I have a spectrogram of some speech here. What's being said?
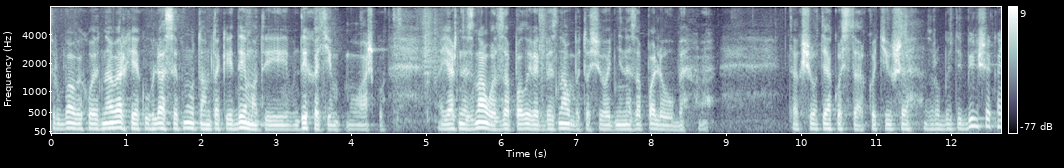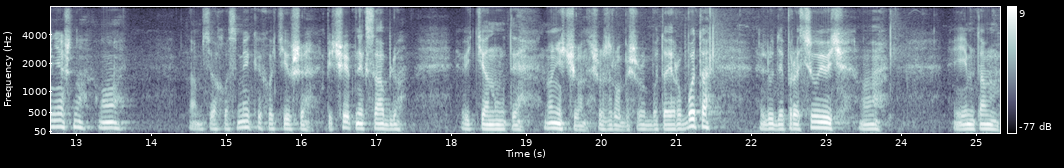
Труба виходить наверх, як угля сипну, там такий дим, от, і дихати їм важко. Я ж не знав, от запалив, якби знав би, то сьогодні не запалював би. Так що от якось так. Хотів ще зробити більше, звісно. О. Там цвяхосмики, хотів ще підшипник саблю відтягнути. Ну нічого, що зробиш, робота і робота. Люди працюють. Їм там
